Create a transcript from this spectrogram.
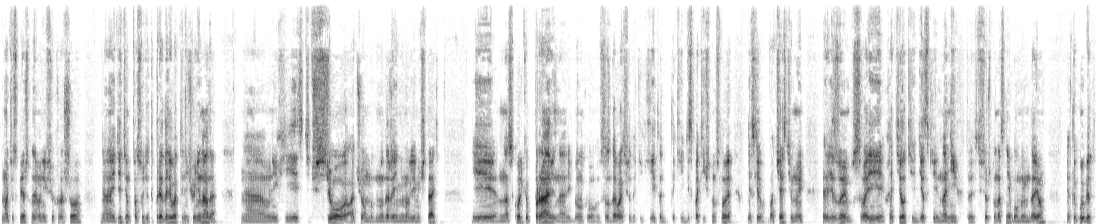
мать успешная, у них все хорошо, и детям, по сути, преодолевать-то ничего не надо. У них есть все, о чем мы даже и не могли мечтать. И насколько правильно ребенку создавать все-таки какие-то такие деспотичные условия, если отчасти мы реализуем свои хотелки детские на них. То есть все, что у нас не было, мы им даем. Это губит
